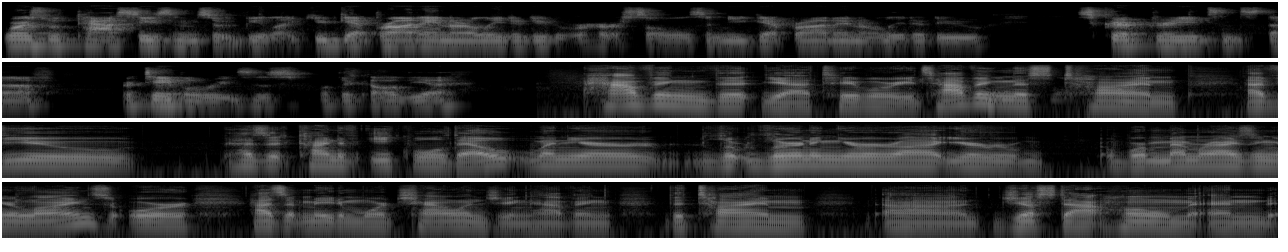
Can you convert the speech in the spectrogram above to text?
Whereas with past seasons, it would be like you'd get brought in early to do the rehearsals, and you'd get brought in early to do script reads and stuff, or table reads is what they're called. Yeah. Having the yeah, table reads. Having this time, have you has it kind of equaled out when you're l- learning your uh, your we're memorizing your lines or has it made it more challenging having the time uh, just at home and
